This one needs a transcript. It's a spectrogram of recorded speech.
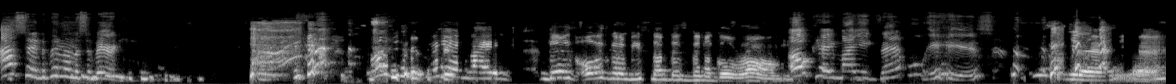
I said depending on the severity. Saying, like, there's always gonna be stuff that's gonna go wrong. Okay, my example is Yeah, yeah.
